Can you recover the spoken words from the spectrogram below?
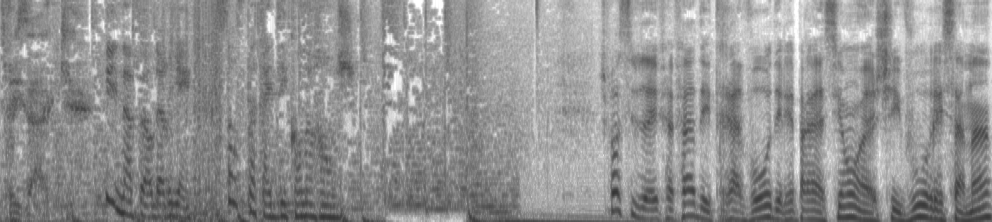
Trisac. Il n'a peur de rien, sauf peut-être des qu'on orange. Je sais pas si vous avez fait faire des travaux, des réparations euh, chez vous récemment,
